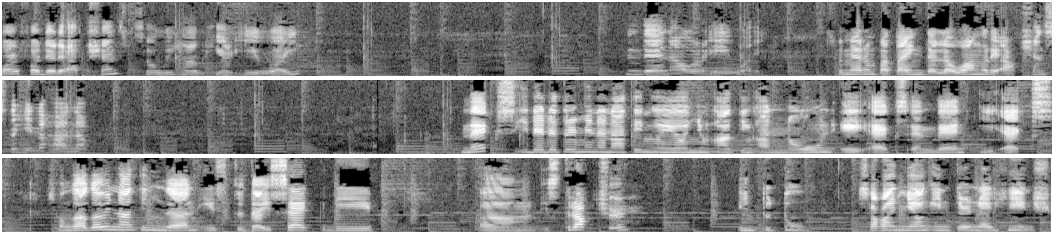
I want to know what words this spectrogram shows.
for for the reactions? So we have here EY and then our AY. So, meron pa tayong dalawang reactions na hinahanap. Next, ide-determine na natin ngayon yung ating unknown AX and then EX. So, ang gagawin natin then is to dissect the um, structure into two sa kanyang internal hinge.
